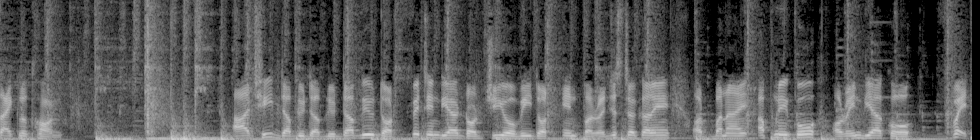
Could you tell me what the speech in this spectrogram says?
cyclothon आज ही www.fitindia.gov.in पर रजिस्टर करें और बनाएँ अपने को और इंडिया को फिट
